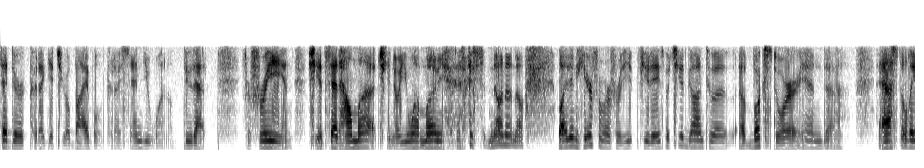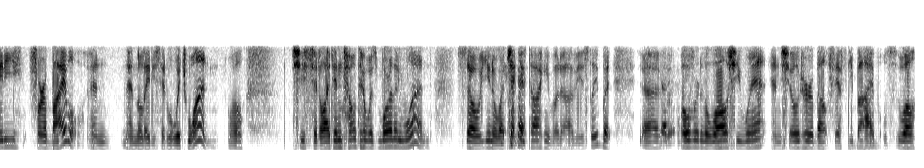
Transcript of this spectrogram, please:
said to her, "Could I get you a Bible? Could I send you one? I'll do that for free." And she had said, "How much? You know, you want money?" And I said, "No, no, no." Well, I didn't hear from her for a few days, but she had gone to a, a bookstore and uh asked a lady for a Bible, and and the lady said, "Well, which one?" Well, she said, "Well, I didn't know there was more than one." So you know what she was talking about, obviously. But uh, over to the wall she went and showed her about fifty Bibles. Well,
